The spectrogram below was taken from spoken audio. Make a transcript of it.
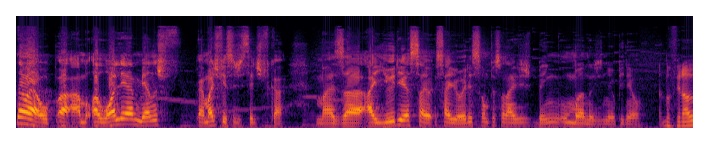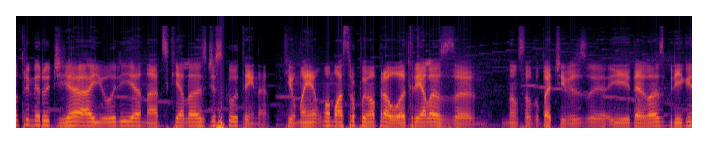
Não, é, o- a, a Loli é menos. É mais difícil de se identificar. Mas a, a Yuri e a Sa- Sayori são personagens bem humanos, na minha opinião. no final do primeiro dia, a Yuri e a Natsuki, elas discutem, né? Que uma, uma mostra o poema pra outra e elas ah, não são compatíveis eh, e elas brigam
